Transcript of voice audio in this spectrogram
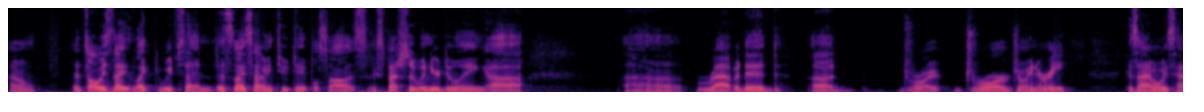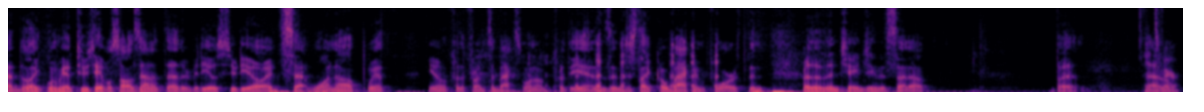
I don't know. It's always nice, like we've said, it's nice having two table saws, especially when you're doing uh, uh, rabbited uh, drawer drawer joinery. Because I always had like when we had two table saws down at the other video studio, I'd set one up with you know for the fronts and backs, one up for the ends, and just like go back and forth, and rather than changing the setup. But That's know. fair.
